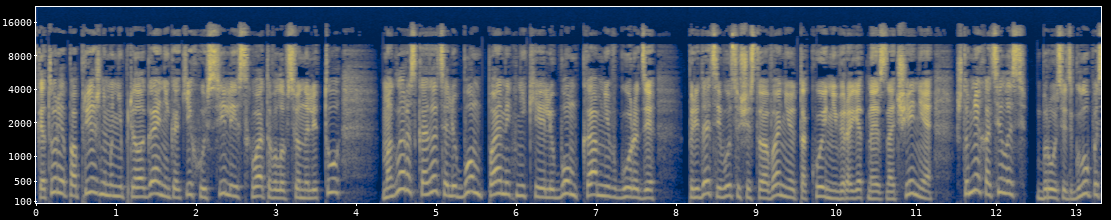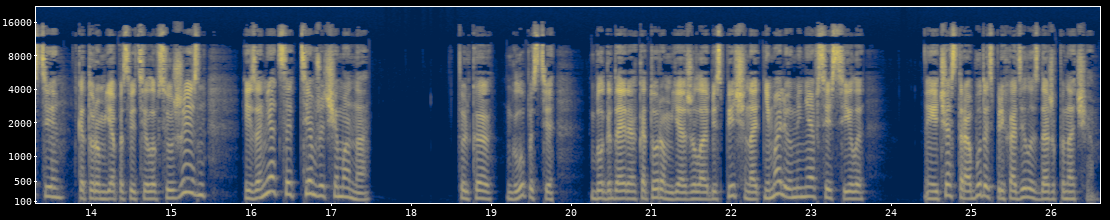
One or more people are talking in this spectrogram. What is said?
которая по-прежнему, не прилагая никаких усилий, схватывала все на лету, могла рассказать о любом памятнике, любом камне в городе, придать его существованию такое невероятное значение, что мне хотелось бросить глупости, которым я посвятила всю жизнь, и заняться тем же, чем она. Только глупости, благодаря которым я жила обеспеченно, отнимали у меня все силы, и часто работать приходилось даже по ночам.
